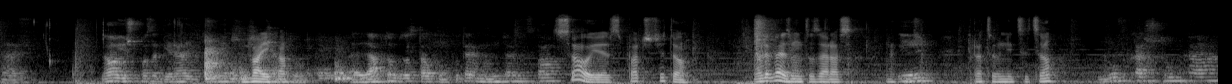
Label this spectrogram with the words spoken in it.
Tak. No już pozabierali tu Wajcha. sprzętu. Ale Laptop został, komputer, monitor został. Co jest? Patrzcie to. Ale wezmą to zaraz. Jakieś I pracownicy, co? Mówka, sztuka.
